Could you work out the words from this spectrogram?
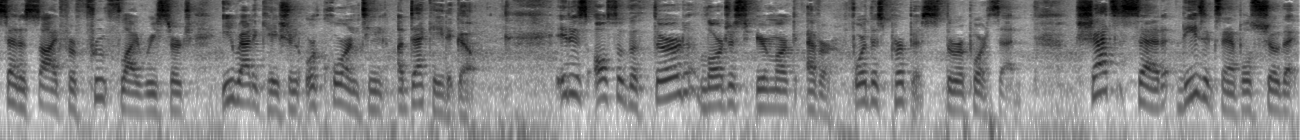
set aside for fruit fly research, eradication, or quarantine a decade ago. It is also the third largest earmark ever for this purpose, the report said. Schatz said these examples show that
